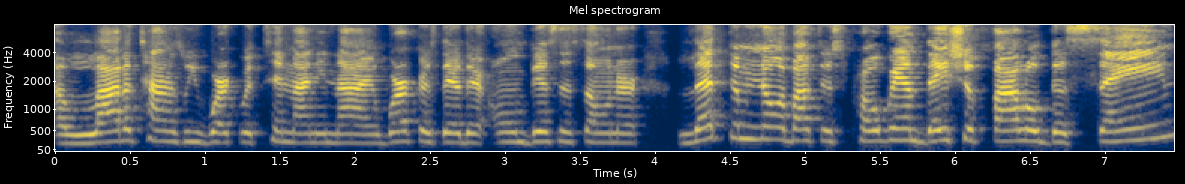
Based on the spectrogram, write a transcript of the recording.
a lot of times we work with 1099 workers. They're their own business owner. Let them know about this program. They should follow the same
